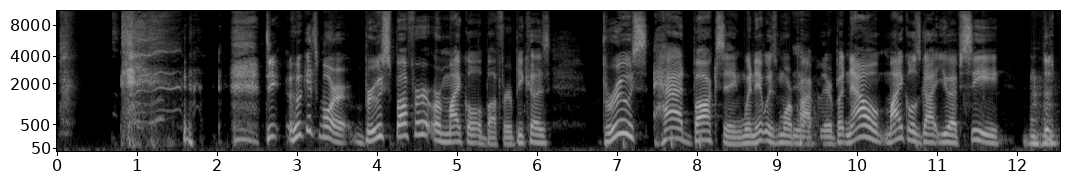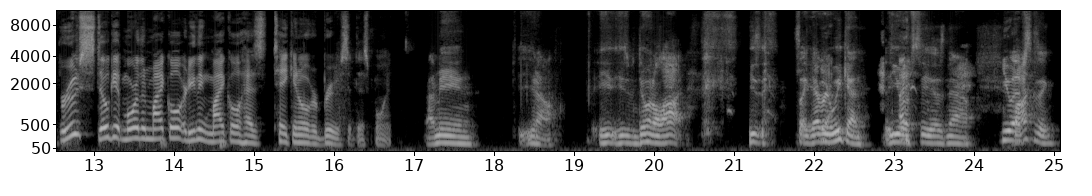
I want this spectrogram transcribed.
Do, who gets more, Bruce Buffer or Michael Buffer? Because Bruce had boxing when it was more Yeah. popular, but now Michael's got UFC. Mm-hmm. Does Bruce still get more than Michael, or do you think Michael has taken over Bruce at this point? I mean, you know, he, he's been doing a lot. he's it's like every Yeah. weekend the UFC is now UFC, boxing.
